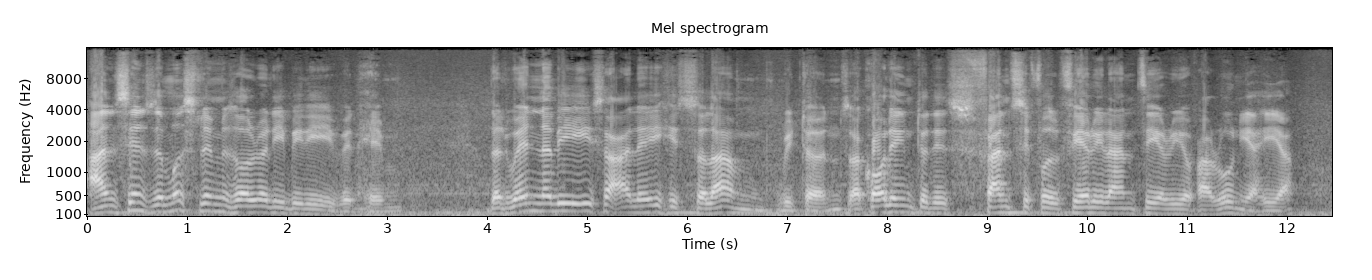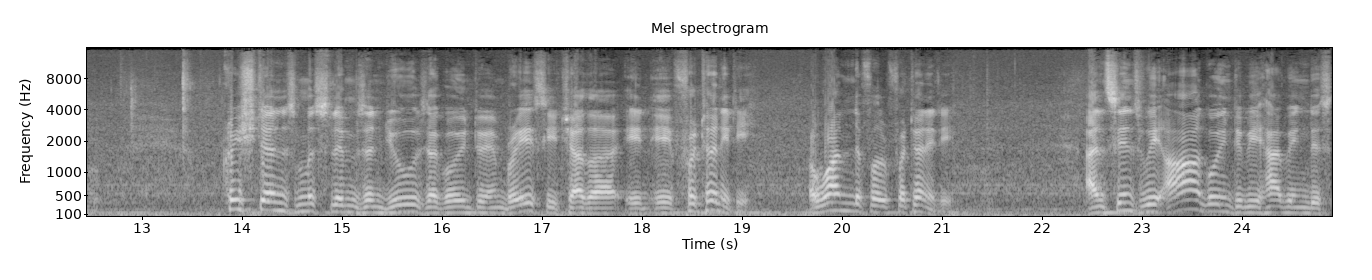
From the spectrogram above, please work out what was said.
And since the Muslims already believe in him, that when Nabi Isa alayhi salam returns, according to this fanciful fairyland theory of Harun Yahya, Christians, Muslims and Jews are going to embrace each other in a fraternity, a wonderful fraternity. And since we are going to be having this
